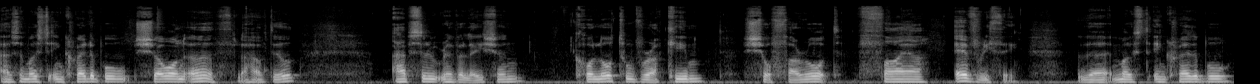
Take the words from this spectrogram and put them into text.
as the most incredible show on earth, Lahavdil. Absolute revelation, kolot uvrakim, shofarot, fire, everything. The most incredible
